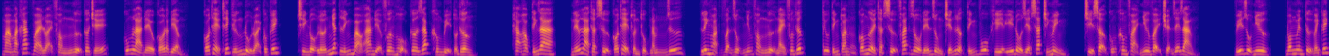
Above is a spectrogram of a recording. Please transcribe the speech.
mà mặt khác vài loại phòng ngự cơ chế cũng là đều có đặc điểm, có thể thích ứng đủ loại công kích, trình độ lớn nhất lính bảo an địa phương hộ cơ giáp không bị tổn thương. Hạo học tính ra, nếu là thật sự có thể thuần thục nắm giữ, linh hoạt vận dụng những phòng ngự này phương thức, tiêu tính toán có người thật sự phát rồ đến dùng chiến lược tính vũ khí ý đồ diệt sát chính mình, chỉ sợ cũng không phải như vậy chuyện dễ dàng. Ví dụ như, bom nguyên tử đánh kích,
